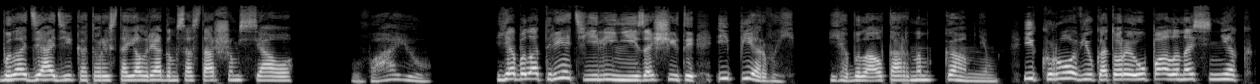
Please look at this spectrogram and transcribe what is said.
Была дядей, который стоял рядом со старшим Сяо, Ваю. Я была третьей линией защиты и первой. Я была алтарным камнем и кровью, которая упала на снег.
